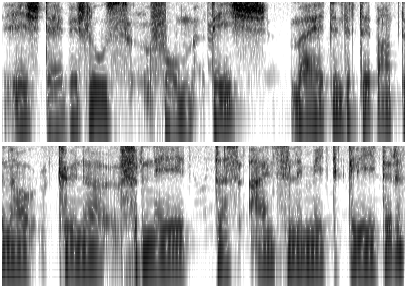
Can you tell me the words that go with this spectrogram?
ist der Beschluss vom Tisch. Man hätte in der Debatte auch können vernehmen, dass einzelne Mitglieder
